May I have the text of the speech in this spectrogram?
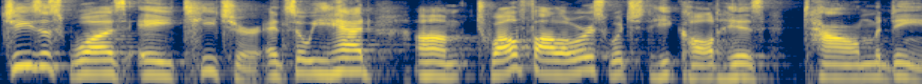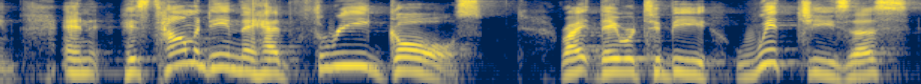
Jesus was a teacher, and so he had um, twelve followers, which he called his Talmidim. And his Talmidim, they had three goals, right? They were to be with Jesus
